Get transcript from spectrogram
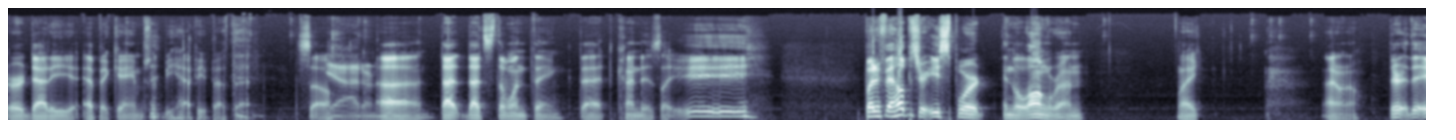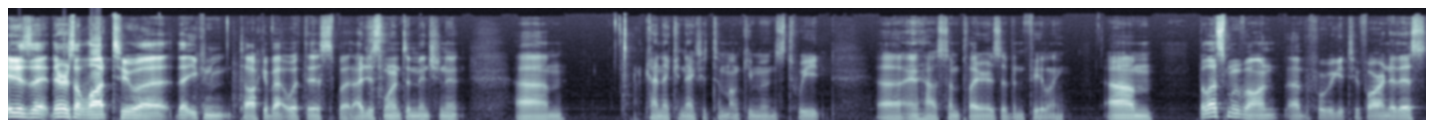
or Daddy Epic Games would be happy about that. So Yeah, I don't know. uh, that that's the one thing that kind of is like. Eh. But if it helps your esport in the long run, like I don't know. There it is a there's a lot to uh that you can talk about with this, but I just wanted to mention it. Um, kind of connected to Monkey Moon's tweet uh, and how some players have been feeling. Um, but let's move on uh, before we get too far into this.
